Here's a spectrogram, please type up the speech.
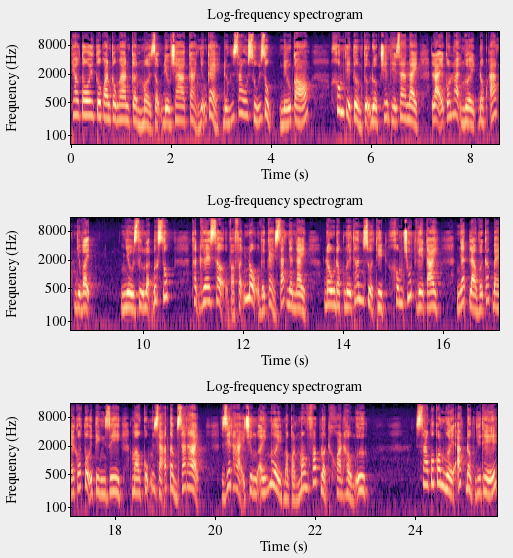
Theo tôi, cơ quan công an cần mở rộng điều tra cả những kẻ đứng sau xúi dục nếu có không thể tưởng tượng được trên thế gian này lại có loại người độc ác như vậy. Nhiều dư luận bức xúc, thật ghê sợ và phẫn nộ với kẻ sát nhân này, đầu độc người thân ruột thịt không chút ghê tai, nhất là với các bé có tội tình gì mà cũng dã tầm sát hại, giết hại chừng ấy người mà còn mong pháp luật khoan hồng ư. Sao có con người ác độc như thế,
